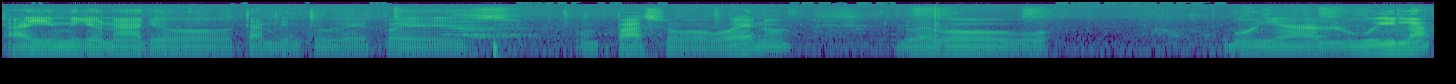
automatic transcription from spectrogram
Ahí en Millonario también tuve pues un paso bueno. Luego voy al Huila,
